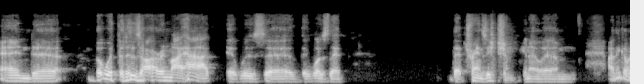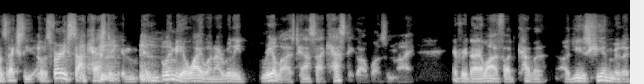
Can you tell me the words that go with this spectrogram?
and uh, but with the desire in my heart, it was uh, there was that that transition. You know, um, I think I was actually I was very sarcastic, and it blew me away when I really realized how sarcastic I was in my everyday life. I'd cover, I'd use humor to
